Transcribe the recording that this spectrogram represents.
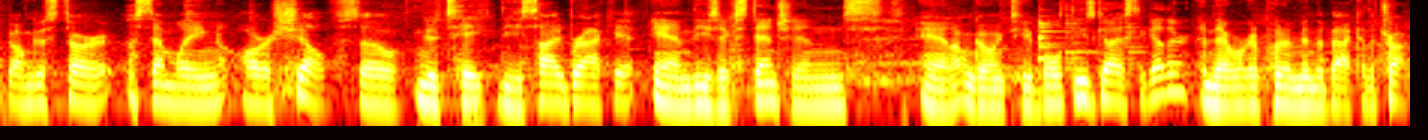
I'm gonna start assembling our shelf. So I'm gonna take the side bracket and these extensions and I'm going to bolt these guys together and then we're gonna put them in the back of the truck.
